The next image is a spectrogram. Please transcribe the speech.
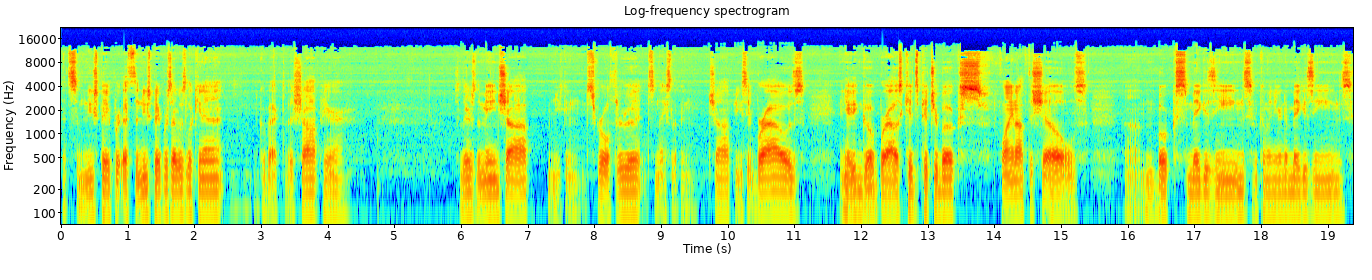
that's some newspaper, that's the newspapers I was looking at. Go back to the shop here. So there's the main shop, and you can scroll through it. It's a nice looking shop. You can say browse, and here you can go browse kids' picture books, flying off the shelves, um, books, magazines. We come in here to magazines.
